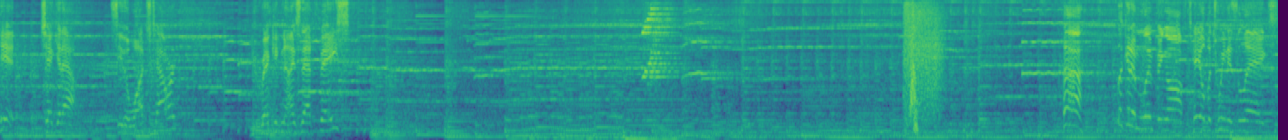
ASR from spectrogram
Kid, check it out. See the watchtower? You recognize that face? Ha! Look at him limping off, tail between his legs.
